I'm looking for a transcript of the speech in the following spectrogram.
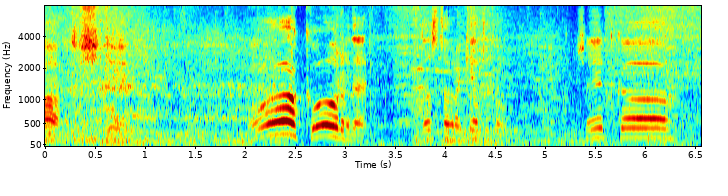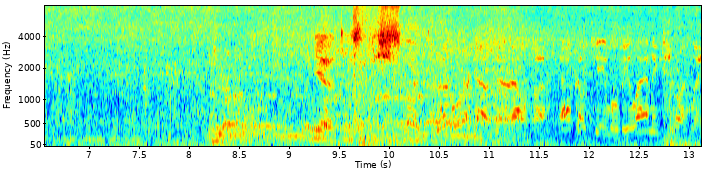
O, coś się dzieje. O, kurde. Dostał rakietką. Szybko. Nie, to jest jakiś snajper. Good work out there, Echo Team will be landing shortly.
